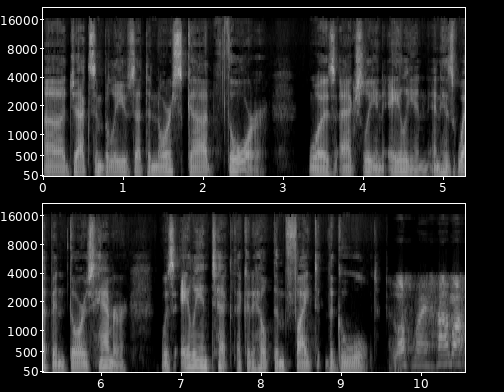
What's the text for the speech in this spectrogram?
Uh, Jackson believes that the Norse god Thor was actually an alien, and his weapon, Thor's hammer, was alien tech that could help them fight the Goa'uld. I lost my hammer.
